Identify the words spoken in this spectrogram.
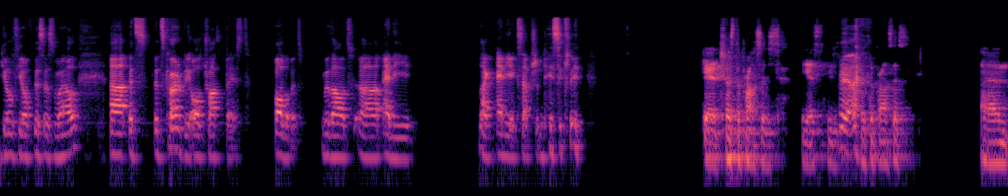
guilty of this as well. Uh, it's it's currently all trust based, all of it, without uh, any like any exception, basically. Yeah, trust the process. Yes, yeah. that's the process. Um,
